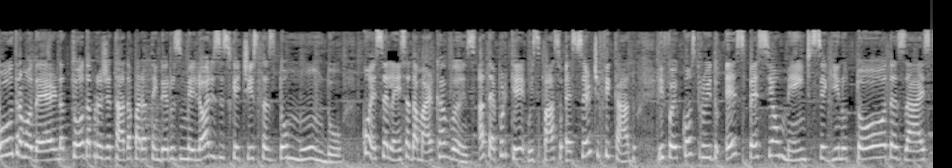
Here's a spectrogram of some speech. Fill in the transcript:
ultra moderna, toda projetada para atender os melhores skatistas do mundo, com excelência da marca Vans. Até porque o espaço é certificado e foi construído especialmente seguindo todas as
